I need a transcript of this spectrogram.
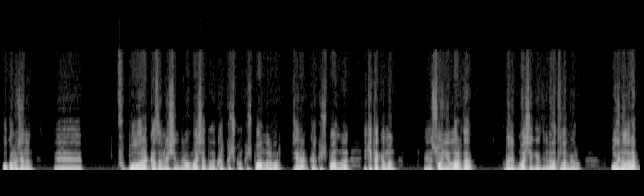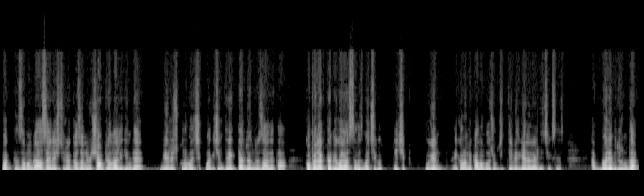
Okan Hoca'nın e, futbol olarak kazanıyor. Şimdi normal şartlarda 43-43 puanları var Ceren. 43 puanlı iki takımın e, son yıllarda böyle bir maça girdiğini ben hatırlamıyorum. Oyun olarak baktığın zaman Galatasaray eleştiriyor kazanıyor. Şampiyonlar Ligi'nde bir üst gruba çıkmak için direkten döndünüz adeta. Kopenhag'da bir gol atsanız maçı geçip bugün ekonomik anlamda çok ciddi bir gelir elde edeceksiniz. Ha, böyle bir durumda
